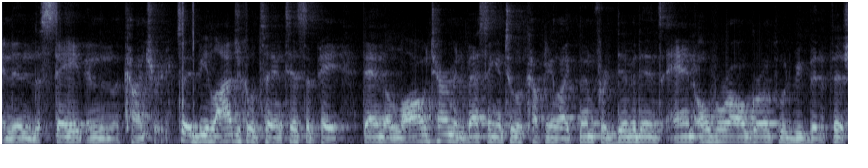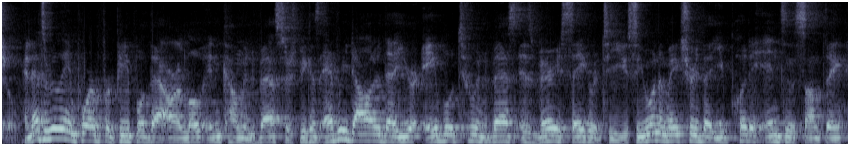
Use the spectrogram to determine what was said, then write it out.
and then the state and then the country. So it'd be logical to anticipate that in the long term, investing into a company like them for dividends and overall growth would be beneficial. And that's really important for people that are low income investors because every dollar that you're able to invest is very sacred to you. So you wanna make sure that you put it into something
